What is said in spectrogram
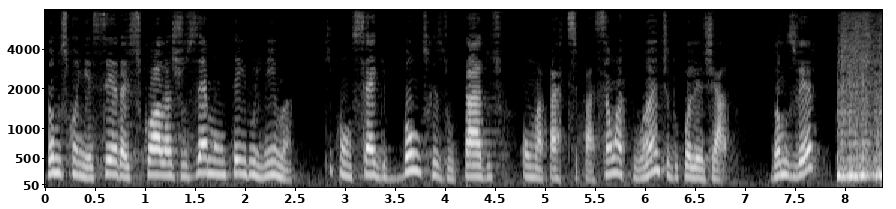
Vamos conhecer a escola José Monteiro Lima, que consegue bons resultados com uma participação atuante do colegiado. Vamos ver? No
